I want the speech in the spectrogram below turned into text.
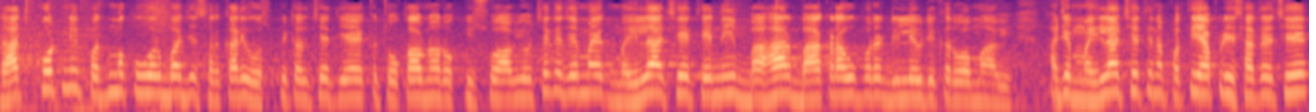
રાજકોટની પદ્મકુંવરબા જે સરકારી હોસ્પિટલ છે ત્યાં એક ચોંકાવનારો કિસ્સો આવ્યો છે કે જેમાં એક મહિલા છે તેની બહાર બાકડા ઉપર જ ડિલિવરી કરવામાં આવી આ જે મહિલા છે તેના પતિ આપણી સાથે છે અ,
